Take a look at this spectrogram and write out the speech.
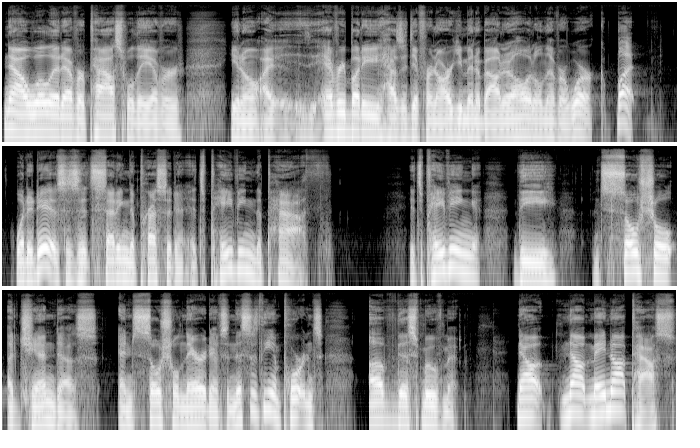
Now, will it ever pass? Will they ever, you know, I everybody has a different argument about it. Oh, it'll never work. But what it is is it's setting the precedent. It's paving the path. It's paving the social agendas and social narratives. And this is the importance of this movement. Now, now it may not pass.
